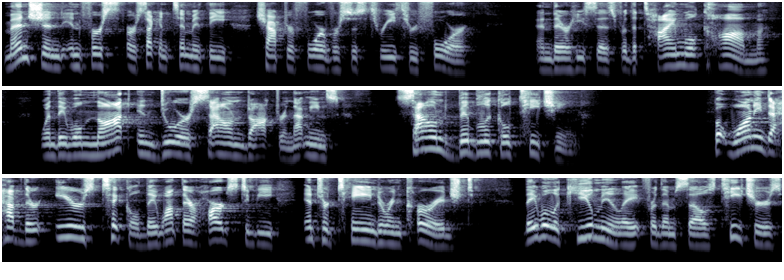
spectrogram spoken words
mentioned in first or second timothy chapter 4 verses 3 through 4 and there he says for the time will come when they will not endure sound doctrine that means sound biblical teaching but wanting to have their ears tickled. They want their hearts to be entertained or encouraged. They will accumulate for themselves teachers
